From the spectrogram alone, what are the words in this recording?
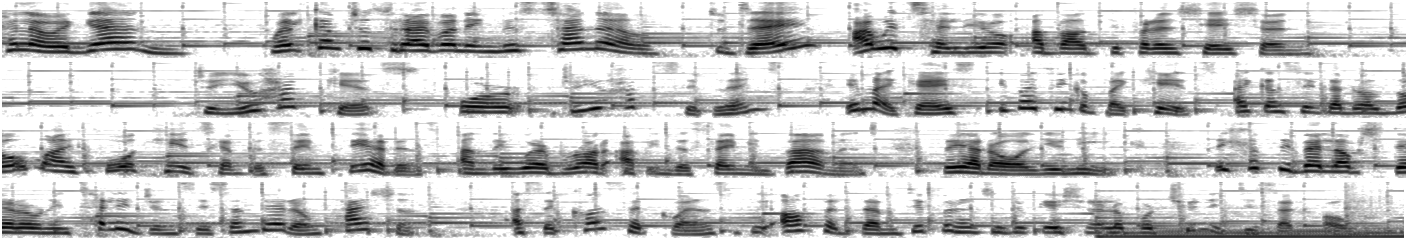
Hello again! Welcome to Thrive on English channel. Today, I will tell you about differentiation. Do you have kids or do you have siblings? In my case, if I think of my kids, I can say that although my four kids have the same parents and they were brought up in the same environment, they are all unique. They have developed their own intelligences and their own passions. As a consequence, we offered them different educational opportunities at home.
